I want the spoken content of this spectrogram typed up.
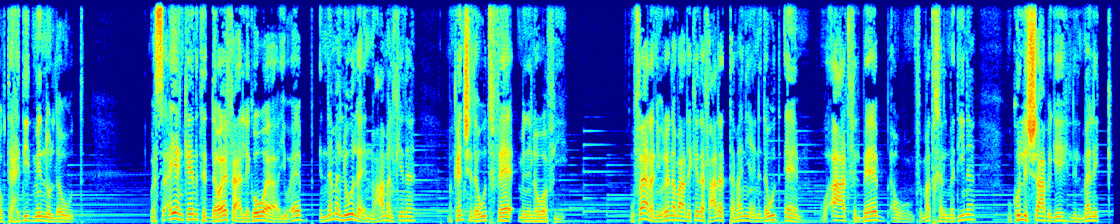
أو تهديد منه لداود بس ايا كانت الدوافع اللي جوه يؤاب إنما لولا إنه عمل كده ما كانش داود فاق من اللي هو فيه. وفعلا يقول لنا بعد كده في عدد 8 إن داود قام وقعد في الباب أو في مدخل المدينة وكل الشعب جه للملك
